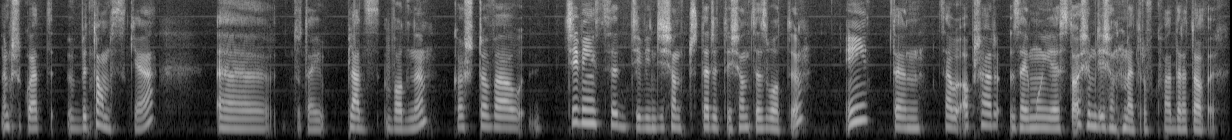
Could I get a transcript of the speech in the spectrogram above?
na przykład Bytomskie, e, tutaj plac wodny, kosztował 994 tysiące złotych i ten cały obszar zajmuje 180 metrów kwadratowych.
